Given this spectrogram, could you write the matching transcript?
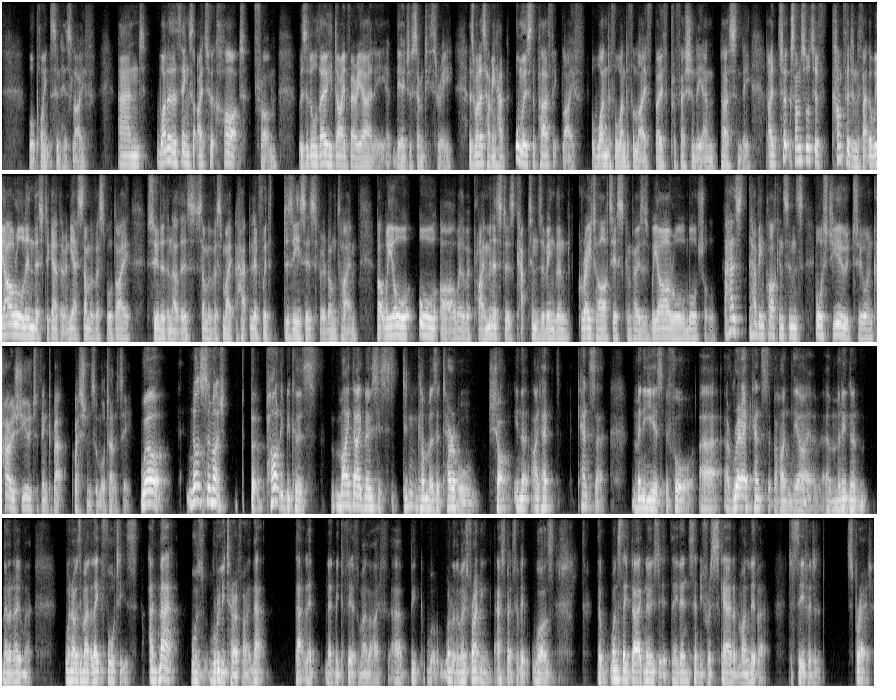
or points in his life. And one of the things that I took heart from was that although he died very early at the age of 73, as well as having had almost the perfect life, a wonderful, wonderful life, both professionally and personally, I took some sort of comfort in the fact that we are all in this together. And yes, some of us will die sooner than others. Some of us might ha- live with diseases for a long time but we all all are whether we're prime ministers captains of england great artists composers we are all mortal. Has having parkinson's forced you to or encouraged you to think about questions of mortality? Well not so much but partly because my diagnosis didn't come as a terrible shock in that i'd had cancer many years before uh, a rare cancer behind the eye a, a malignant melanoma when I was in my late 40s. And that was really terrifying. That that led led me to fear for my life. Uh, one of the most frightening aspects of it was that once they diagnosed it, they then sent me for a scan of my liver to see if it had spread.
